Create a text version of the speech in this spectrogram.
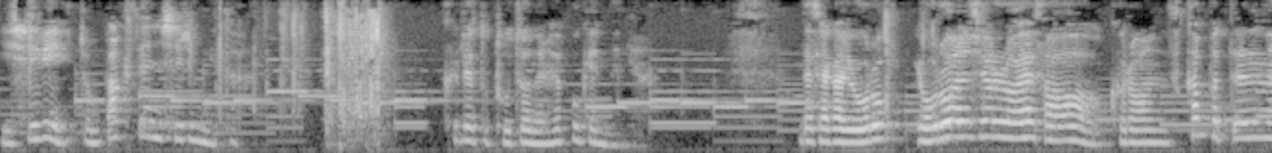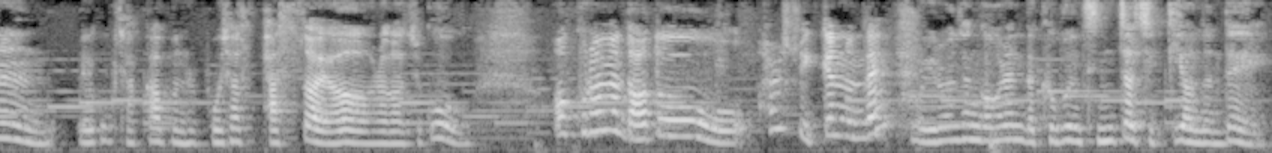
이 실이 좀 빡센 실입니다. 그래도 도전을 해보겠느냐. 근데 제가 요러, 요런 실로 해서 그런 스카프 뜨는 외국 작가분을 보셔서 봤어요. 그래가지고 어 그러면 나도 할 수 있겠는데? 뭐 이런 생각을 했는데 그분 진짜 집기였는데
